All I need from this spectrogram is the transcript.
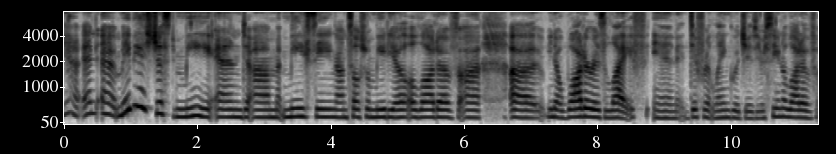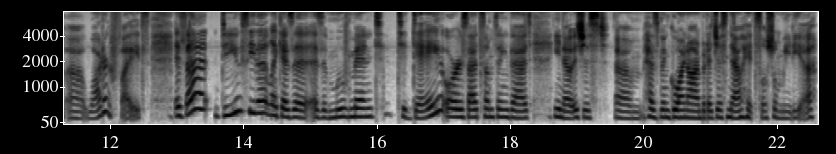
Yeah, and uh, maybe it's just me and um, me seeing on social media a lot of, uh, uh, you know, water is life in different languages. You're seeing a lot of uh, water fights. Is that? Do you see that like as a as a movement today, or is that something that you know is just um, has been going on, but it just now hit social media?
